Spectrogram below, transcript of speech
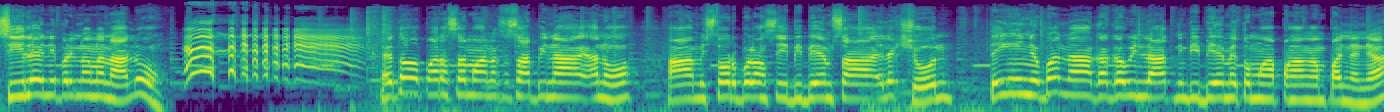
si Lenny pa rin ang nanalo ito para sa mga nagsasabi na ano, um, istorbo lang si BBM sa eleksyon, tingin nyo ba na gagawin lahat ni BBM itong mga pangangampanya niya?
